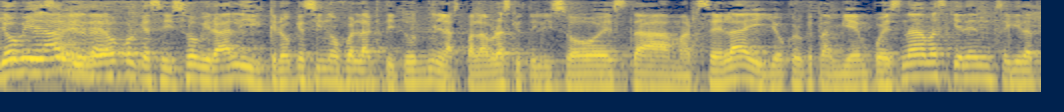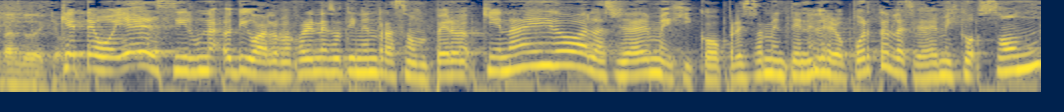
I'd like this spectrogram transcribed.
yo vi La ese verdad. video porque se hizo viral y creo que sí no fue la actitud ni las palabras que utilizó esta Marcela y yo creo que también pues nada más quieren seguir atando de que Que te voy a decir una, digo, a lo mejor en eso tienen razón, pero quien ha ido a la Ciudad de México, precisamente en el aeropuerto de la Ciudad de México, son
